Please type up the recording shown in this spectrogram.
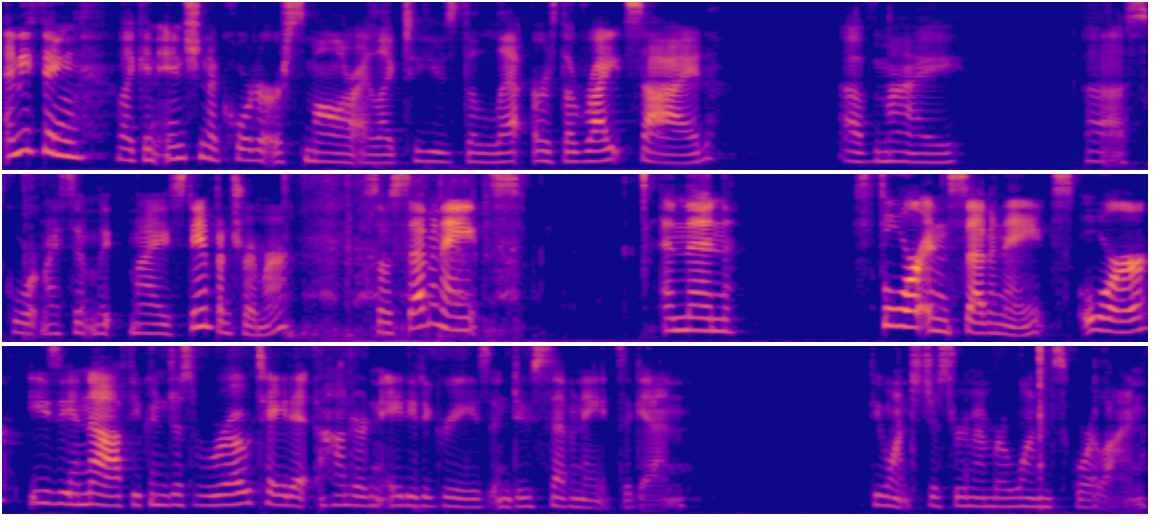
Anything like an inch and a quarter or smaller, I like to use the left or the right side of my uh, score, my my Stampin' Trimmer. So seven eighths, and then four and seven eighths, or easy enough, you can just rotate it 180 degrees and do seven eighths again. If you want to just remember one score line.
